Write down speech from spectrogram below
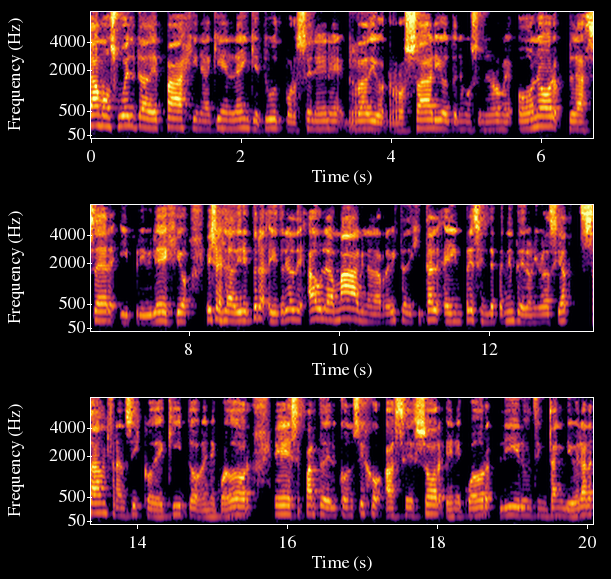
Damos vuelta de página aquí en La Inquietud por CNN Radio Rosario. Tenemos un enorme honor, placer y privilegio. Ella es la directora editorial de Aula Magna, la revista digital e impresa independiente de la Universidad San Francisco de Quito, en Ecuador. Es parte del Consejo Asesor en Ecuador Libre, un think tank liberal.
